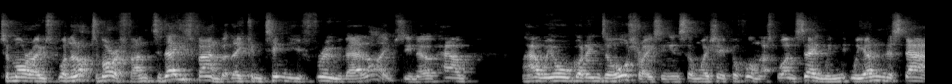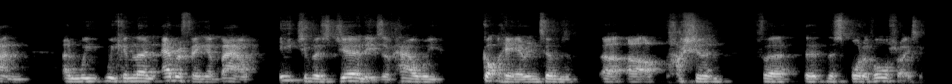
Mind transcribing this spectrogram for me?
tomorrow's well, they're not tomorrow's fan, today's fan, but they continue through their lives. You know of how how we all got into horse racing in some way, shape, or form. That's what I'm saying. We we understand and we we can learn everything about each of us journeys of how we got here in terms of uh, our passion for the, the sport of horse racing.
